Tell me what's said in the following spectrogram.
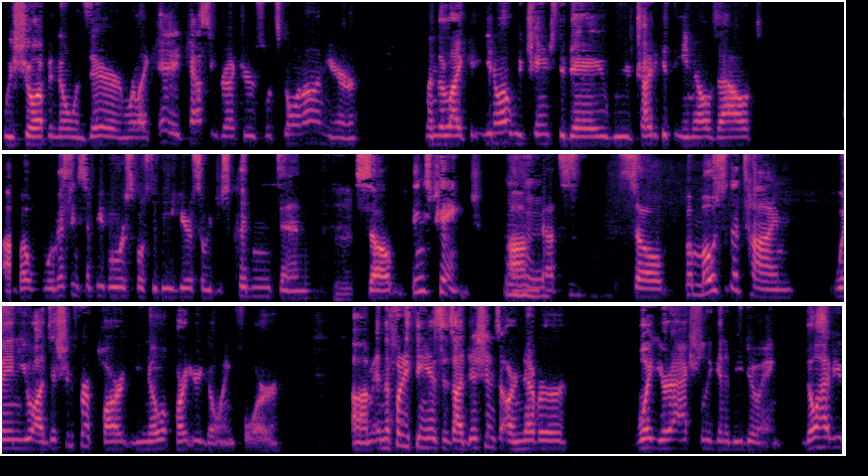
We show up and no one's there, and we're like, "Hey, casting directors, what's going on here?" And they're like, "You know what? We changed the day. We tried to get the emails out, uh, but we're missing some people who were supposed to be here, so we just couldn't." And mm-hmm. so things change. Um, mm-hmm. that's so. But most of the time, when you audition for a part, you know what part you're going for. Um, and the funny thing is, is auditions are never what you're actually going to be doing. They'll have you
